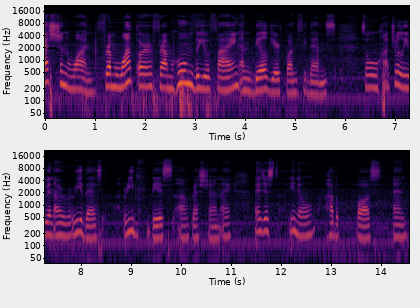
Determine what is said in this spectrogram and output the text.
Question 1. From what or from whom do you find and build your confidence? So actually when I read this read this um, question, I I just, you know, have a pause and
